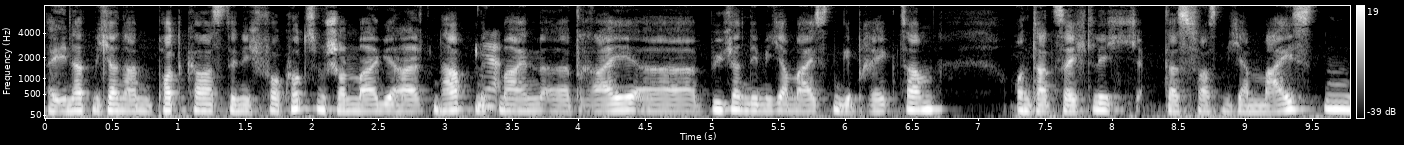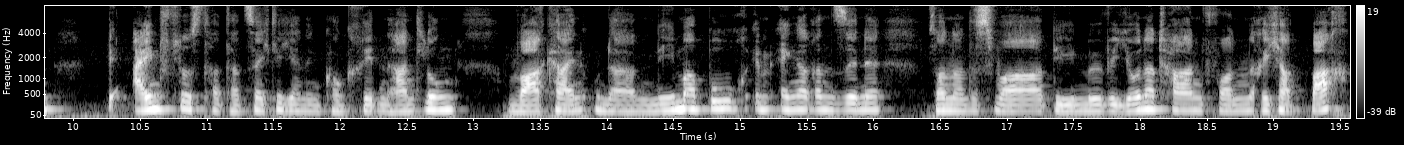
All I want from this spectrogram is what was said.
Erinnert mich an einen Podcast, den ich vor kurzem schon mal gehalten habe, mit ja. meinen äh, drei äh, Büchern, die mich am meisten geprägt haben. Und tatsächlich, das, was mich am meisten beeinflusst hat, tatsächlich in den konkreten Handlungen, war kein Unternehmerbuch im engeren Sinne, sondern das war die Möwe Jonathan von Richard Bach.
